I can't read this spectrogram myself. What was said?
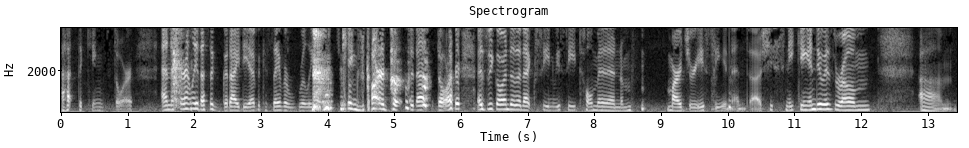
at the king's door. And apparently that's a good idea because they have a really king's guard posted at the door. As we go into the next scene, we see Tommen and Margaery scene, and uh, she's sneaking into his room. Um,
